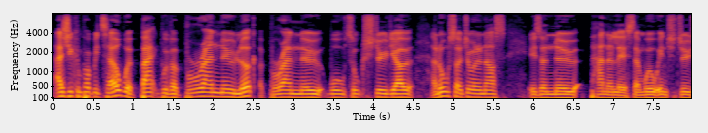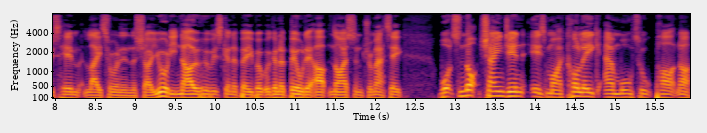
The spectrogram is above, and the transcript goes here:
As you can probably tell, we're back with a brand new look, a brand new Wall Talk studio, and also joining us is a new panelist, and we'll introduce him later on in the show. You already know who it's going to be, but we're going to build it up nice and dramatic. What's not changing is my colleague and Wall Talk partner,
